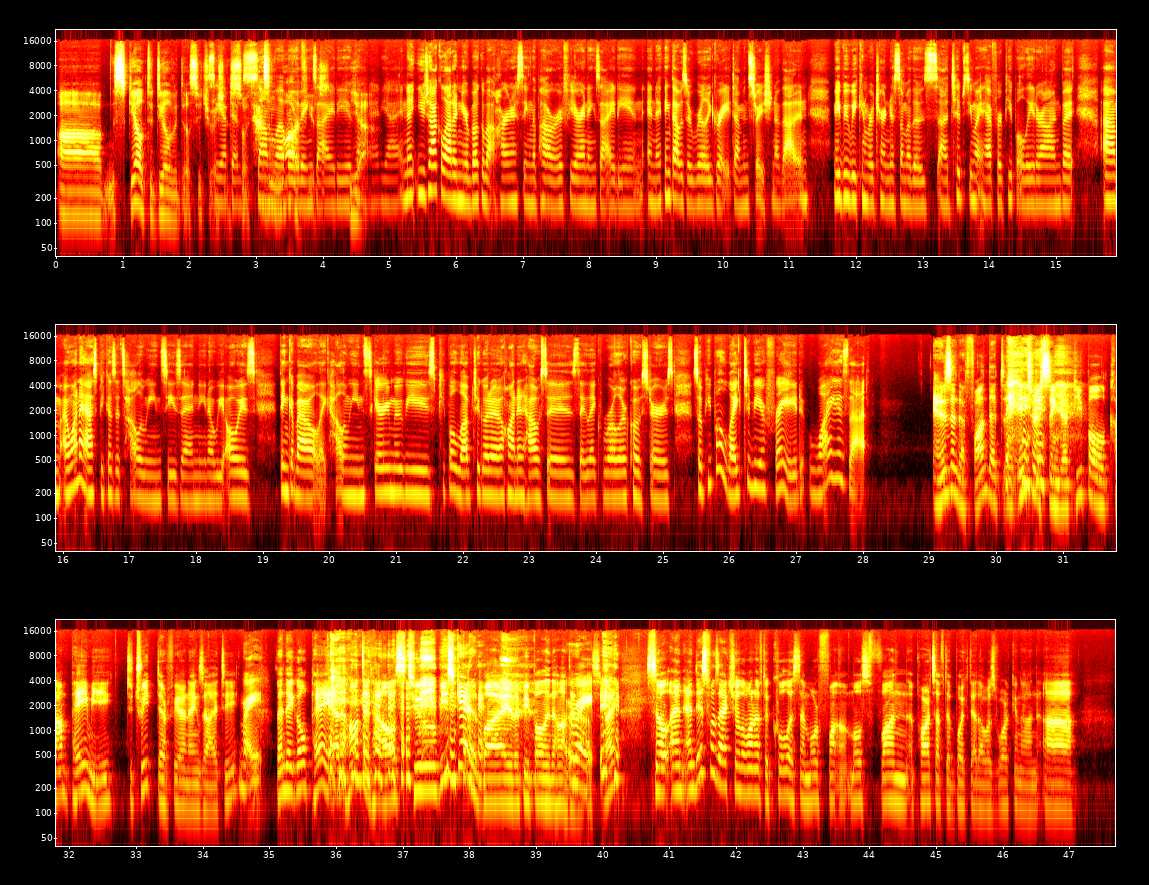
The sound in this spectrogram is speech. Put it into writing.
uh, skilled to deal with those So situations. you have to have has some level of anxiety. Yeah. It. Yeah. And you talk a lot in your book about harnessing the power of fear and anxiety. And, and I think that was a really great demonstration of that. And maybe we can return to some of those uh, tips you might have for people later on. But um, I want to ask because it's Halloween season, you know, we always think about like Halloween scary movies. People love to go to haunted houses, they like roller coasters. So people like to be afraid. Why is that? And isn't that fun? That uh, interesting that people come pay me to treat their fear and anxiety. Right. Then they go pay at a haunted house to be scared by the people in the haunted Right. house, right? So, and and this was actually one of the coolest and more fun, most fun parts of the book that I was working on. Uh,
